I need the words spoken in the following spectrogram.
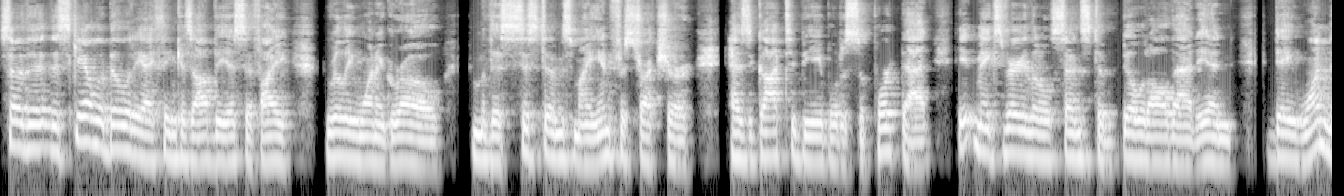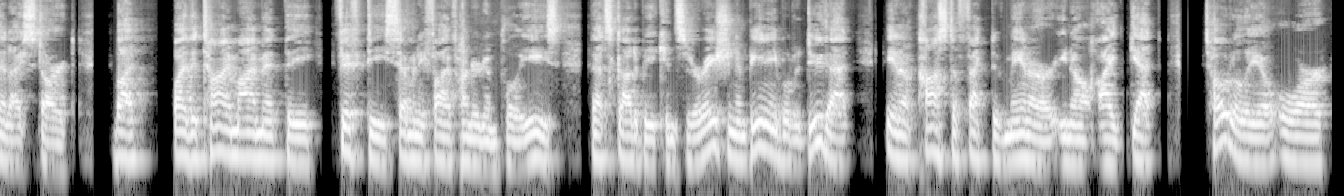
So the, the scalability, I think, is obvious. If I really want to grow, the systems, my infrastructure has got to be able to support that. It makes very little sense to build all that in day one that I start. But by the time I'm at the 50, 7,500 employees, that's got to be a consideration. And being able to do that in a cost effective manner, you know, I get totally, or,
